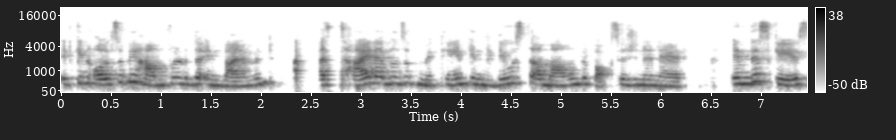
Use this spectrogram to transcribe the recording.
It can also be harmful to the environment as high levels of methane can reduce the amount of oxygen in air. In this case,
